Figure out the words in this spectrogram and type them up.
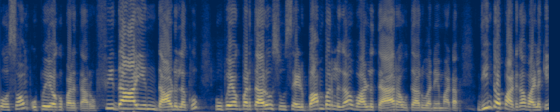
కోసం ఉపయోగపడతారు. ఫిదాయిన్ దాడులకు ఉపయోగపడతారు. సూసైడ్ బాంబర్లుగా వాళ్ళు తయారవుతారు అన్నమాట దీంతో పాటుగా వాళ్ళకి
